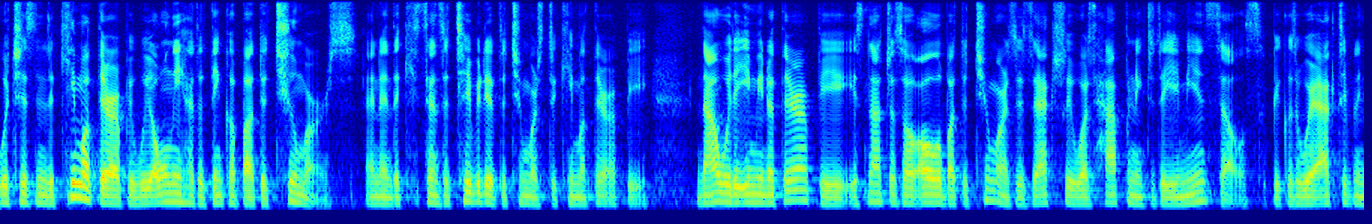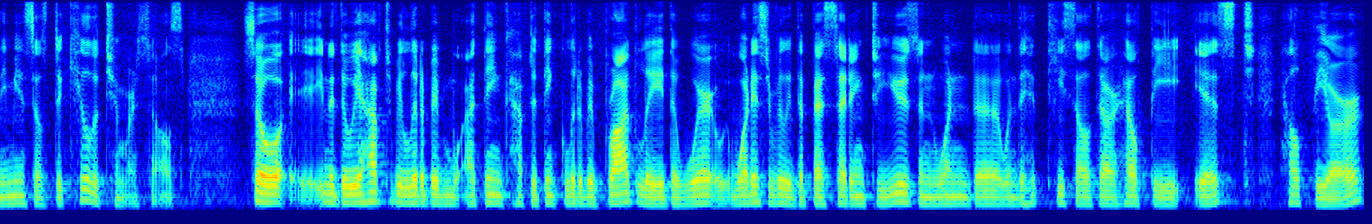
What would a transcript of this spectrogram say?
which is in the chemotherapy, we only have to think about the tumors and then the sensitivity of the tumors to chemotherapy. Now with the immunotherapy, it's not just all about the tumors, it's actually what's happening to the immune cells because we're activating the immune cells to kill the tumor cells. So you know, do we have to be a little bit more, I think, have to think a little bit broadly that where, what is really the best setting to use and when the, when the T cells are healthiest, healthier,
